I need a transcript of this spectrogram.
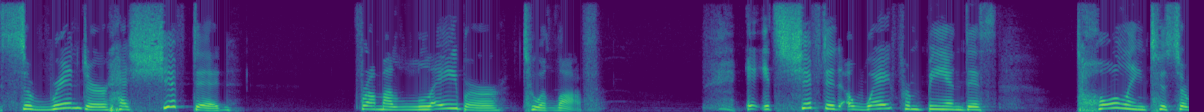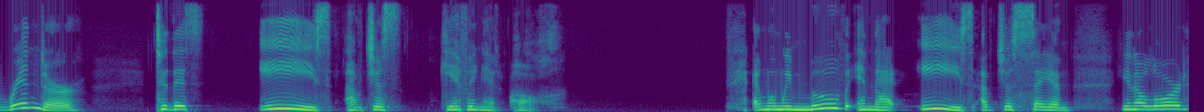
surrender has shifted from a labor to a love. It's shifted away from being this tolling to surrender to this ease of just giving it all. And when we move in that ease of just saying, you know, Lord,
